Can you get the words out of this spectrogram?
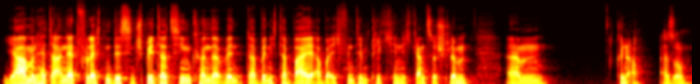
Ja, man hätte Annette vielleicht ein bisschen später ziehen können, da bin, da bin ich dabei, aber ich finde den Pick hier nicht ganz so schlimm. Ähm, genau, also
